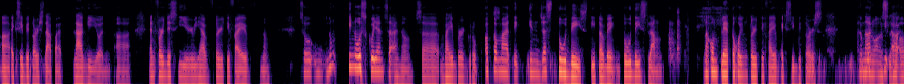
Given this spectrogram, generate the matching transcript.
uh, exhibitors dapat. Lagi 'yun. Uh, and for this year, we have 35, no? So, nung pinost ko yan sa ano, sa Viber group, automatic in just two days, Tita Beng, two days lang, nakompleto ko yung 35 exhibitors. Napuno ang be- slot. oo,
